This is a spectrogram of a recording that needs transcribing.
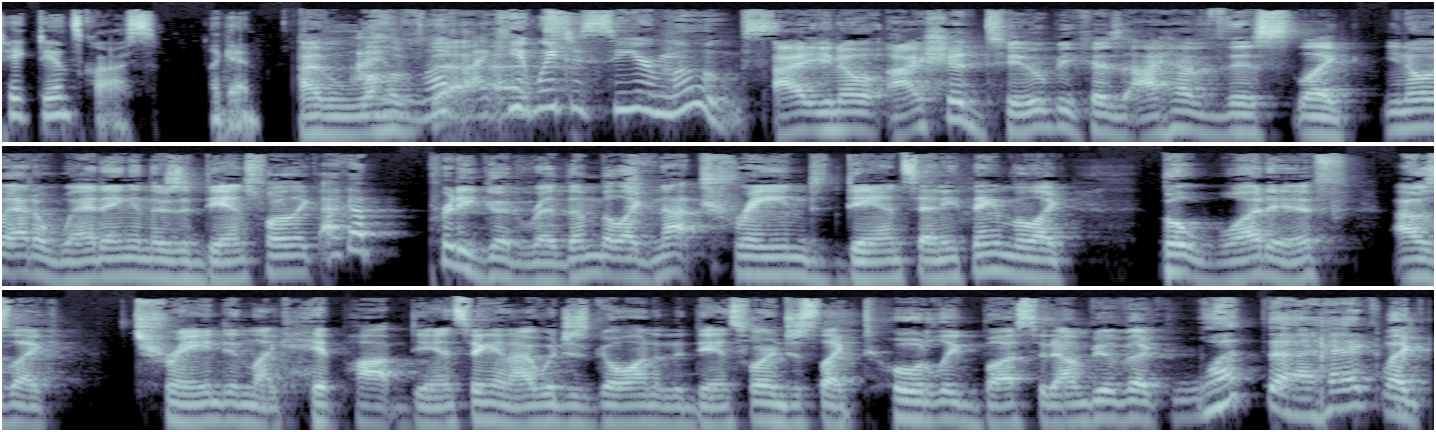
take dance class again. I I love, love that. I can't wait to see your moves. I, you know, I should too because I have this like, you know, at a wedding and there's a dance floor. Like, I got pretty good rhythm, but like not trained dance anything. But like, but what if I was like trained in like hip hop dancing and I would just go onto the dance floor and just like totally bust it out and be like, what the heck? Like,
